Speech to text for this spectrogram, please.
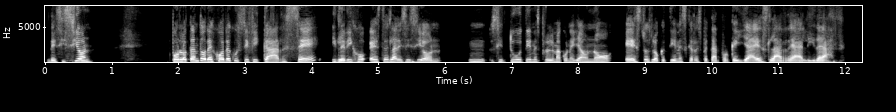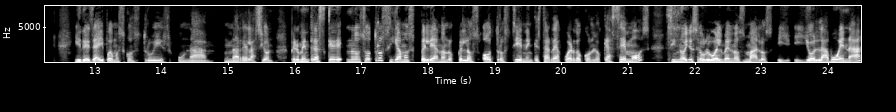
decisión. Por lo tanto, dejó de justificarse y le dijo, esta es la decisión, mm, si tú tienes problema con ella o no, esto es lo que tienes que respetar porque ya es la realidad. Y desde ahí podemos construir una, una relación. Pero mientras que nosotros sigamos peleando lo que los otros tienen que estar de acuerdo con lo que hacemos, si no ellos se vuelven los malos y, yo la buena,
